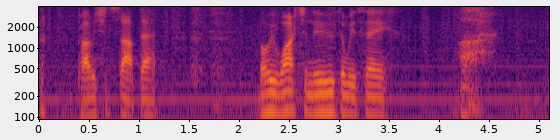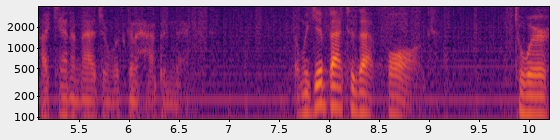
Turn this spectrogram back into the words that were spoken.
Probably should stop that. But we watch the news and we say, ah, I can't imagine what's going to happen next. And we get back to that fog, to where,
